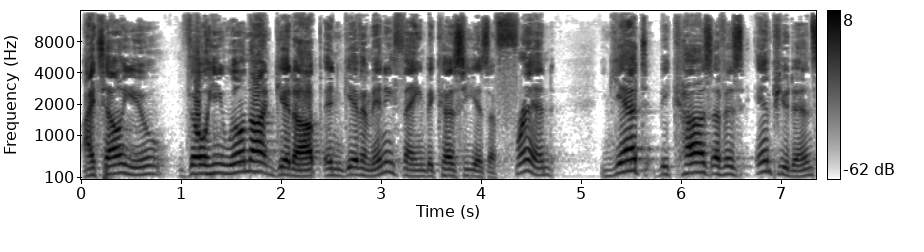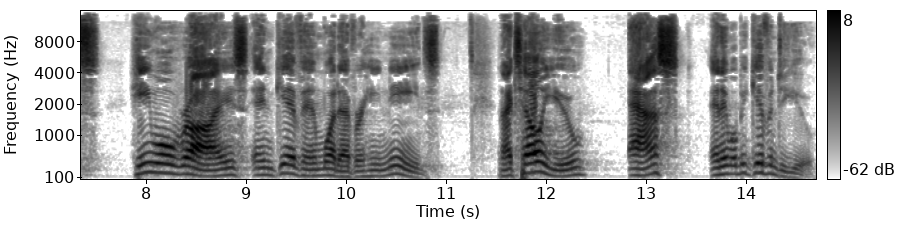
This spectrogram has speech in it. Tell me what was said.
I tell you, though he will not get up and give him anything because he is a friend, yet because of his impudence, he will rise and give him whatever he needs. And I tell you, ask, and it will be given to you.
